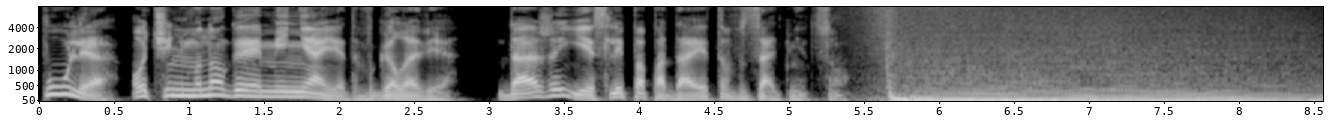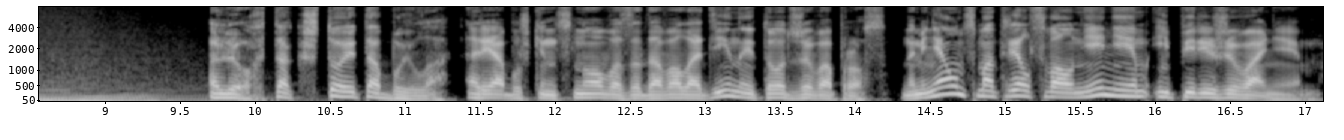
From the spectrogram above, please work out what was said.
Пуля очень многое меняет в голове, даже если попадает в задницу. «Лех, так что это было?» Рябушкин снова задавал один и тот же вопрос. На меня он смотрел с волнением и переживанием.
